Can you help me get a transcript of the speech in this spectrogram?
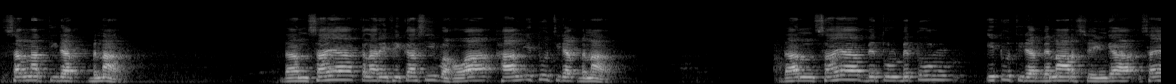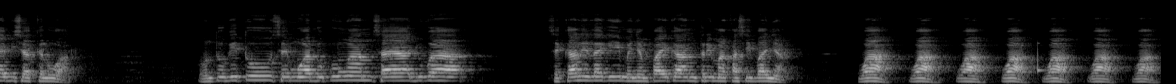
sangat tidak benar. Dan saya klarifikasi bahwa hal itu tidak benar. Dan saya betul-betul itu tidak benar sehingga saya bisa keluar. Untuk itu semua dukungan saya juga sekali lagi menyampaikan terima kasih banyak. Wah, wah, wah, wah, wah, wah, wah.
